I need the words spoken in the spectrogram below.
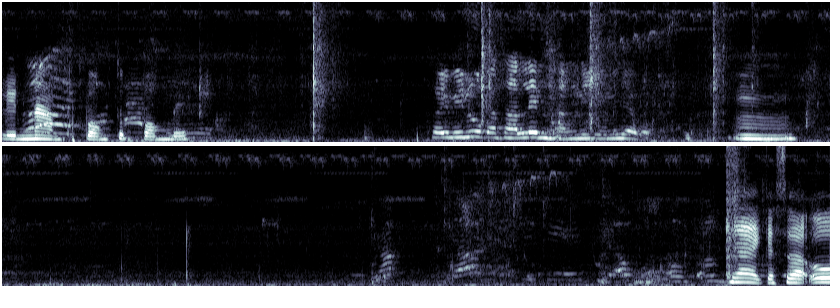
เล่นน้ำตุ๊บป่องตุ๊บป่องเลย เคยมีลูกกระซันเล่นถังนี้อยู่ไม่ใช่เหรออืมยายก็สว่าโอ้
